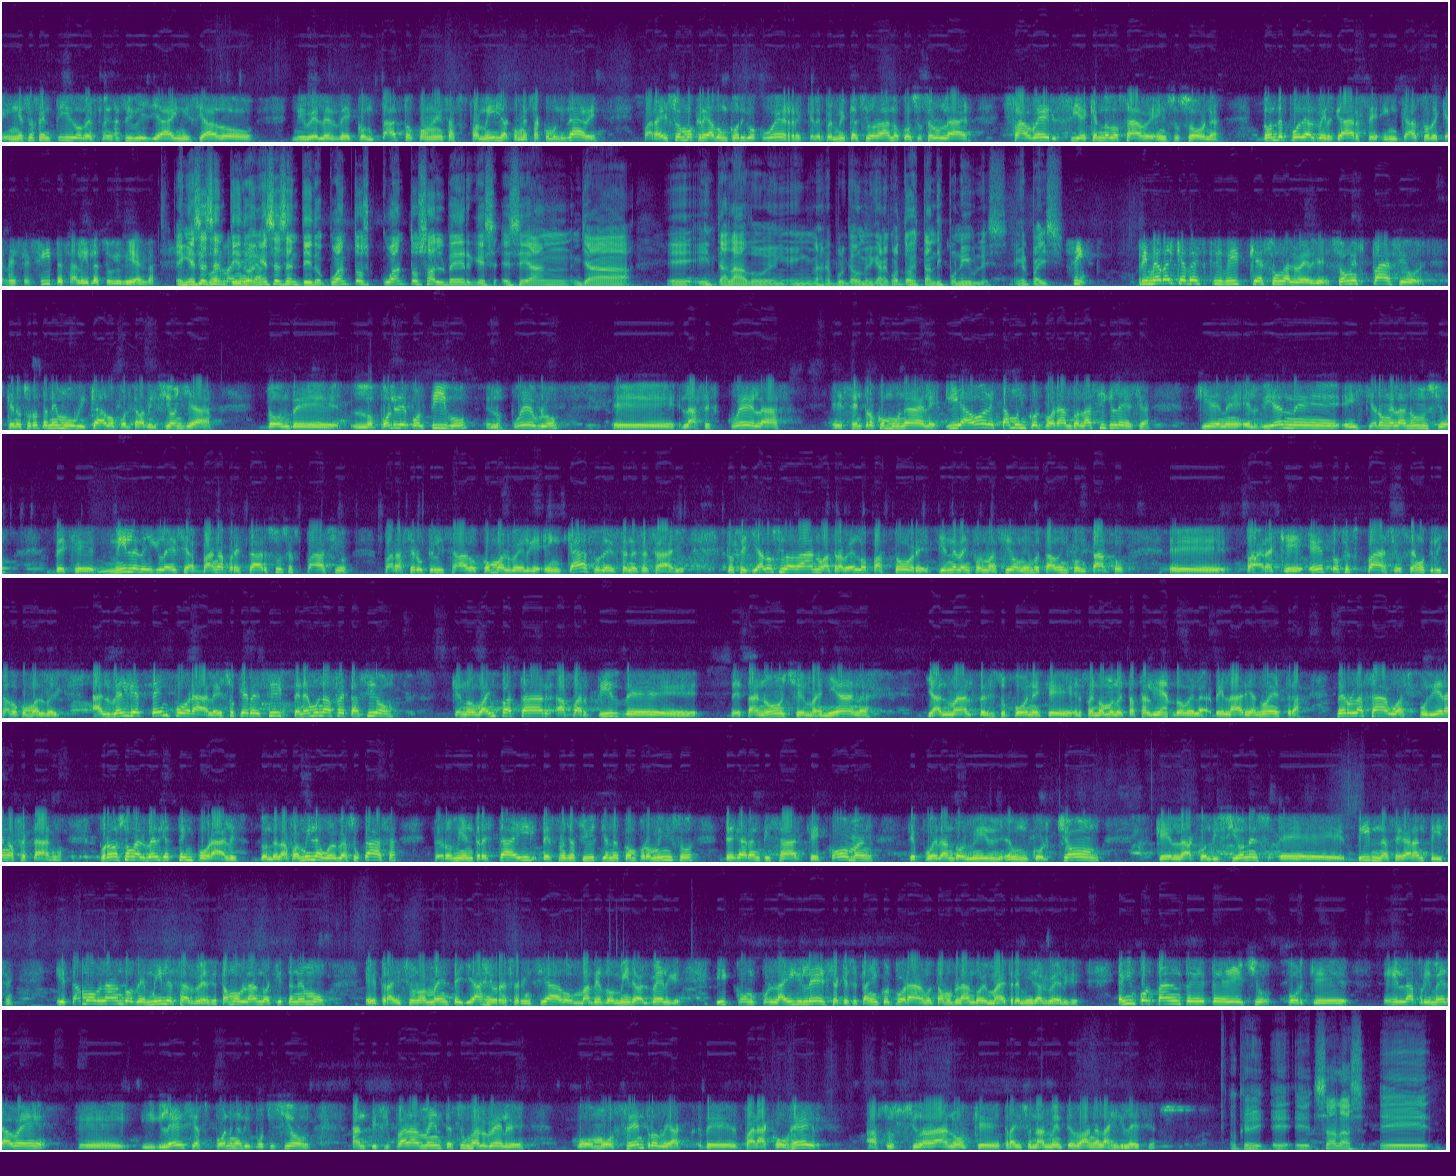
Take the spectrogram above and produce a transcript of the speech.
En ese sentido, Defensa Civil ya ha iniciado niveles de contacto con esas familias, con esas comunidades. Para eso hemos creado un código QR que le permite al ciudadano con su celular saber, si es que no lo sabe, en su zona, dónde puede albergarse en caso de que necesite salir de su vivienda. En ese sentido, en ese sentido, ¿cuántos, cuántos albergues se han ya eh, instalado en, en, la República Dominicana? ¿Cuántos están disponibles en el país? Sí, primero hay que describir qué es un albergue. Son espacios que nosotros tenemos ubicados por tradición ya, donde los polideportivos en los pueblos, eh, las escuelas, eh, centros comunales, y ahora estamos incorporando las iglesias quienes el viernes hicieron el anuncio de que miles de iglesias van a prestar sus espacios para ser utilizados como albergue en caso de ser necesario. Entonces ya los ciudadanos a través de los pastores tienen la información, hemos estado en contacto eh, para que estos espacios sean utilizados como albergue. Albergues temporales, eso quiere decir, tenemos una afectación que nos va a impactar a partir de esta noche, mañana, ya el martes se supone que el fenómeno está saliendo del área nuestra, pero las aguas pudieran afectarnos. Pero son albergues temporales, donde la familia vuelve a su casa, pero mientras está ahí, Defensa Civil tiene el compromiso de garantizar que coman, que puedan dormir en un colchón, que las condiciones eh, dignas se garanticen. Y estamos hablando de miles de albergues, estamos hablando, aquí tenemos eh, tradicionalmente ya georreferenciado, más de 2.000 albergues, y con, con, la iglesia que se están incorporando, estamos hablando de más de 3.000 albergues. Es importante este hecho porque es la primera vez que iglesias ponen a disposición anticipadamente sus albergues como centro de, para acoger a sus ciudadanos que tradicionalmente van a las iglesias. Ok, eh, eh, Salas,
